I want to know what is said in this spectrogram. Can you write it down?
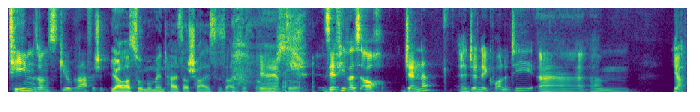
Themen sonst geografische? Ja, was so im Moment heißer Scheiß ist einfach ja, so. Sehr viel, was auch Gender, äh, Gender Equality. Äh, ähm, ja.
